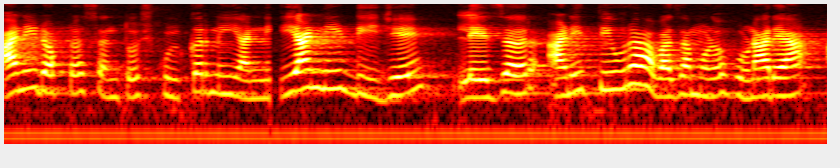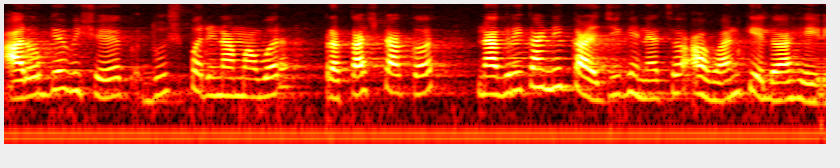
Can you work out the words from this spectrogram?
आणि डॉक्टर संतोष कुलकर्णी यांनी यांनी डीजे लेझर आणि तीव्र आवाजामुळे होणाऱ्या आरोग्यविषयक दुष्परिणामावर प्रकाश टाकत नागरिकांनी काळजी घेण्याचं आवाहन केलं आहे.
